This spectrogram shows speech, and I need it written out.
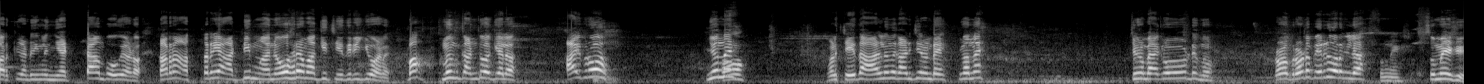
വർക്ക് കണ്ടെങ്കിൽ ഞെട്ടാൻ പോവുകയാണോ? കാരണം അത്രയും അടിമനോഹരമാക്കി ചെയ്തിരിക്കുവാണ്. വാ ഒന്ന് കണ്ടു നോക്കിയാലോ? ഹായ് ബ്രോ ഒന്ന് നമ്മൾ ചെയ്ത ആളിനെ കാണിച്ചിട്ടുണ്ടേ ഇനി വന്നേ. ബാക്ക്ഗ്രൗണ്ടിൽ നിന്നു ബ്രോ ബ്രോയുടെ പേര് പറഞ്ഞില്ല? സുമേഷ്. സുമേഷ്.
